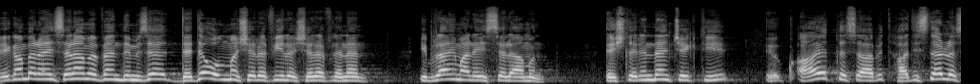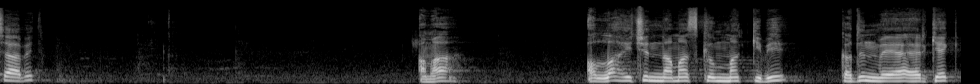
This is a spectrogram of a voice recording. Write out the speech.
Peygamber aleyhisselam efendimize dede olma şerefiyle şereflenen İbrahim aleyhisselamın eşlerinden çektiği e, ayetle sabit, hadislerle sabit. Ama Allah için namaz kılmak gibi kadın veya erkek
